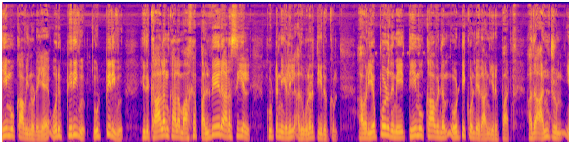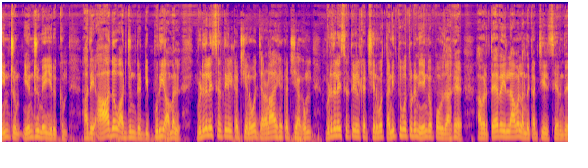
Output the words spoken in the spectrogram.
திமுகவினுடைய ஒரு பிரிவு உட்பிரிவு. இது காலம் காலமாக பல்வேறு அரசியல் கூட்டணிகளில் அது உணர்த்தி இருக்கும் அவர் எப்பொழுதுமே திமுகவிடம் ஒட்டி தான் இருப்பார். அது அன்றும் இன்றும் என்றுமே இருக்கும். அதை ஆதவ் அர்ஜுன் ரெட்டி புரியாமல் விடுதலை சிறுத்தைகள் கட்சி எனவோ ஜனநாயக கட்சியாகவும் விடுதலை சிறுத்தைகள் கட்சி எனவோ தனித்துவத்துடன் இயங்கப் போவதாக அவர் தேவையில்லாமல் அந்த கட்சியில் சேர்ந்து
